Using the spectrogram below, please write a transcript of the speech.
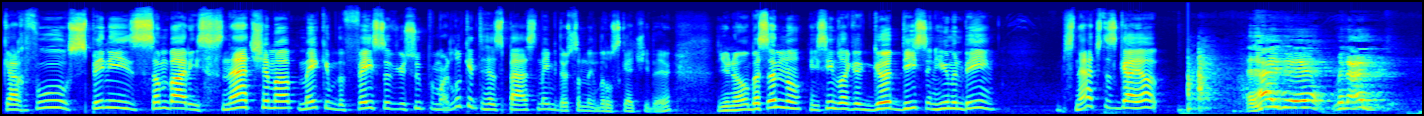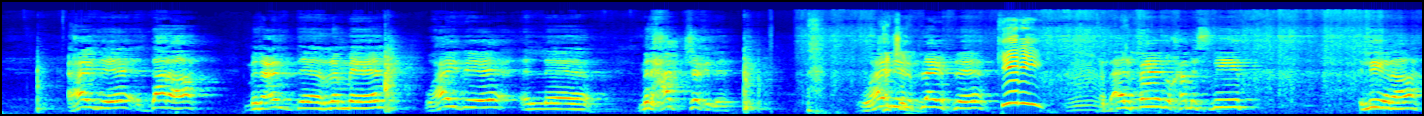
Carrefour, Spinnies, somebody snatch him up, make him the face of your supermarket. Look into his past. Maybe there's something a little sketchy there. You know, بس انه he seems like a good, decent human being. Snatch this guy up. هيدي من عند هيدي الدرة من عند الرمال وهيدي ال- من حد شغله وهيدي. الفليفلة كيري ب 2500 ليرة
